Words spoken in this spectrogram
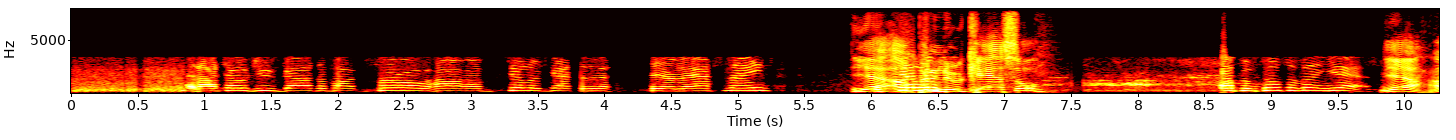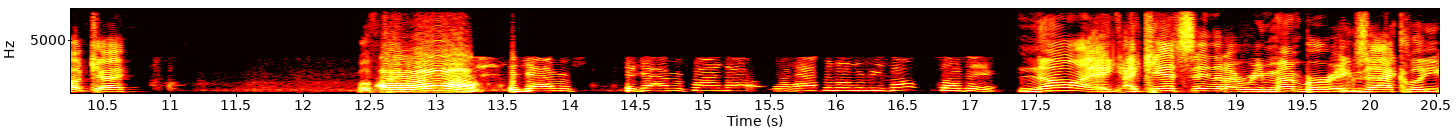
and I told you guys about the Furrow how um, Steelers got the, their last name yeah, up in Newcastle. up in Pennsylvania. Yes. Yeah. Okay. Well, Oh, did y'all ever did y'all ever find out what happened on the results? So there. No, I, I can't say that I remember exactly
